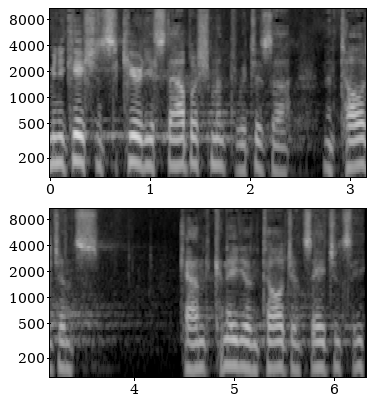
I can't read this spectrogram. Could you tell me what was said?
communications security establishment, which is a, an intelligence, Can, Canadian intelligence agency.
